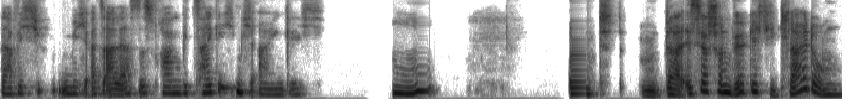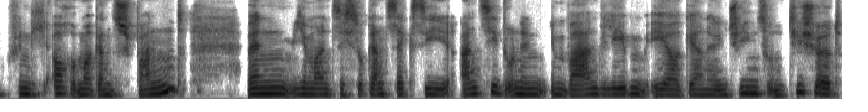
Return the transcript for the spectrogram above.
darf ich mich als allererstes fragen, wie zeige ich mich eigentlich? Mhm. Und da ist ja schon wirklich die Kleidung, finde ich auch immer ganz spannend, wenn jemand sich so ganz sexy anzieht und in, im wahren Leben eher gerne in Jeans und T-Shirt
